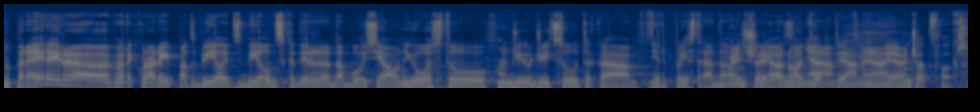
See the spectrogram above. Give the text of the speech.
nu, Pereira ir, uh, kur arī pats bija ielicis bildes, kad ir dabūjis jaunu jostu, jiu-jitsu, tā kā ir piestrādājis. Viņš arī var noķert, jā, nu jā, ja viņš atslāps.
